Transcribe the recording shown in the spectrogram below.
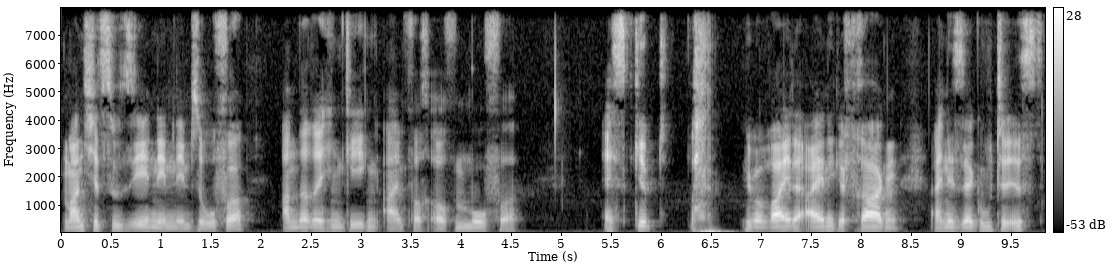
manche zu sehen neben dem Sofa, andere hingegen einfach auf dem Mofa. Es gibt über beide einige Fragen. Eine sehr gute ist,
